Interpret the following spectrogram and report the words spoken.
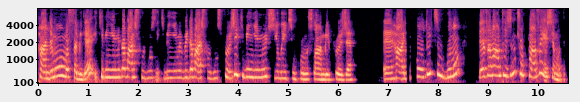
pandemi olmasa bile 2020'de başvurduğunuz, 2021'de başvurduğunuz proje 2023 yılı için konuşulan bir proje e, halinde olduğu için bunun dezavantajını çok fazla yaşamadık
